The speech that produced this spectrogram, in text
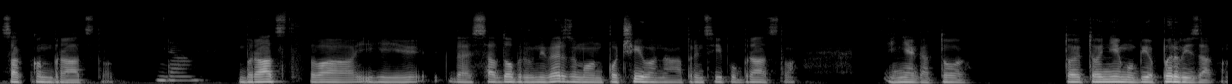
zakon bratstva. Da. Bratstva i da je sav dobri univerzum, on počiva na principu bratstva. I njega to, to je, to je njemu bio prvi zakon.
